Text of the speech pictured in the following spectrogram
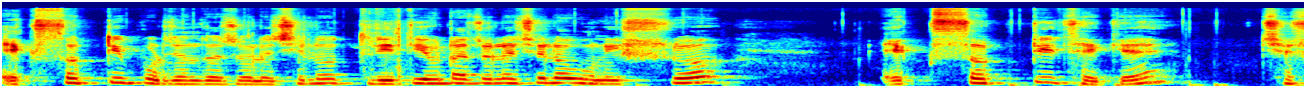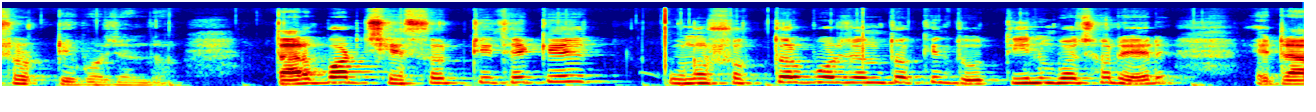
একষট্টি পর্যন্ত চলেছিল। তৃতীয়টা চলেছিল উনিশশো একষট্টি থেকে ছেষট্টি পর্যন্ত। তারপর ছেষট্টি থেকে ঊনসত্তর পর্যন্ত কিন্তু তিন বছরের এটা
